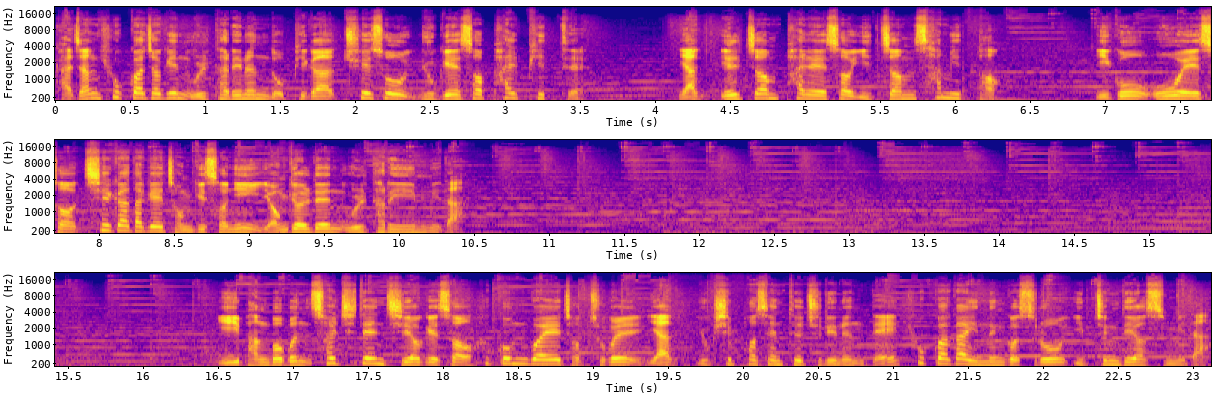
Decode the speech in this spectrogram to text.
가장 효과적인 울타리는 높이가 최소 6에서 8피트, 약 1.8에서 2.4m, 이고 5에서 7가닥의 전기선이 연결된 울타리입니다. 이 방법은 설치된 지역에서 흑곰과의 접촉을 약 60% 줄이는 데 효과가 있는 것으로 입증되었습니다.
